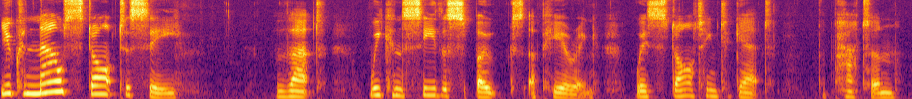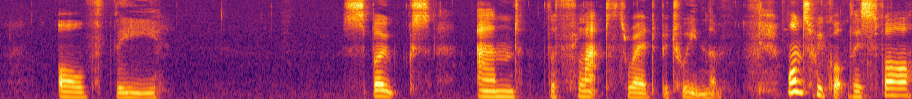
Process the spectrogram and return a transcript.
You can now start to see that we can see the spokes appearing. We're starting to get the pattern of the spokes and the flat thread between them. Once we've got this far,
